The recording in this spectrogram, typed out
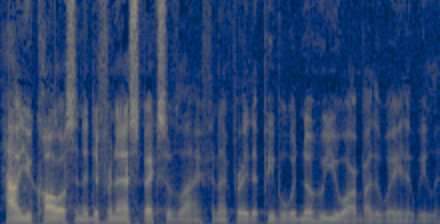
how you call us into different aspects of life. And I pray that people would know who you are by the way that we live.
